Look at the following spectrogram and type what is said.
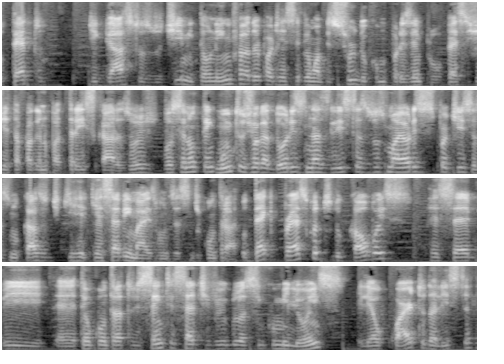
o, teto de gastos do time, então nenhum jogador pode receber um absurdo, como por exemplo o PSG tá pagando para três caras hoje. Você não tem muitos jogadores nas listas dos maiores esportistas, no caso de que, que recebem mais, vamos dizer assim, de contrato. O Dak Prescott do Cowboys recebe, é, tem um contrato de 107,5 milhões, ele é o quarto da lista.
